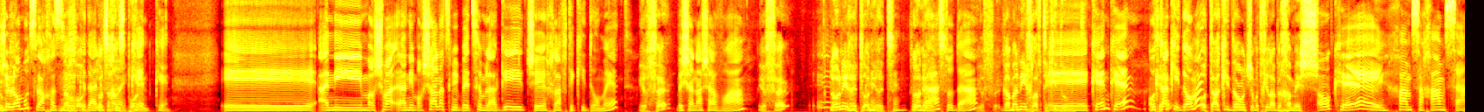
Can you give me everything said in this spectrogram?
כשלא מוצלח אז אה, נכון, כדאי לא צריך לפרק. לסבול. כן, כן. אה, אני מרשה- אני מרשה לעצמי בעצם להגיד שהחלפתי קידומת יפה, בשנה שעברה. יפה. לא נראית, לא נראית. כן, לא תודה. תודה. יפה. גם אני החלפתי אה, קידומת. כן, כן, אותה כן? קידומת? אותה קידומת שמתחילה בחמש. אוקיי, חמסה חמסה.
